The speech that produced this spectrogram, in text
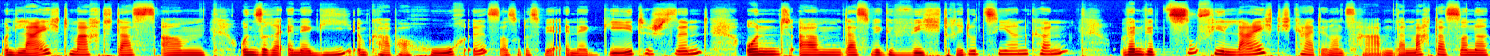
Und leicht macht, dass ähm, unsere Energie im Körper hoch ist, also dass wir energetisch sind und ähm, dass wir Gewicht reduzieren können wenn wir zu viel Leichtigkeit in uns haben, dann macht das so eine,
